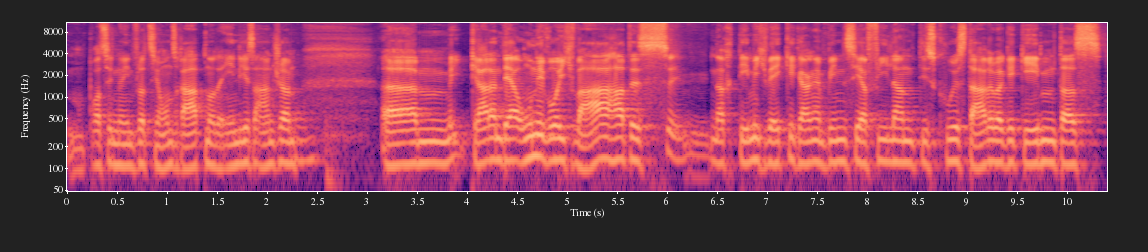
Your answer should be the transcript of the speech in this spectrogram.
man braucht sich nur Inflationsraten oder ähnliches anschauen. Mhm ähm, gerade an der Uni, wo ich war, hat es, nachdem ich weggegangen bin, sehr viel an Diskurs darüber gegeben, dass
